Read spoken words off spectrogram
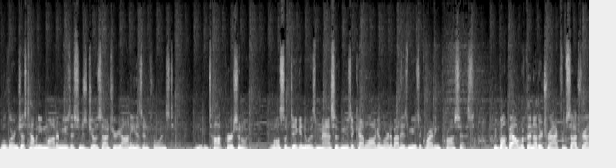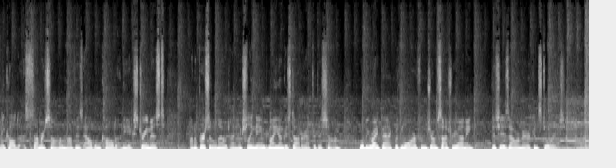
we'll learn just how many modern musicians Joe Satriani has influenced and even taught personally. We'll also dig into his massive music catalog and learn about his music writing process. We bump out with another track from Satriani called Summer Song off his album called The Extremist. On a personal note, I actually named my youngest daughter after this song. We'll be right back with more from Joe Satriani. This is Our American Stories.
